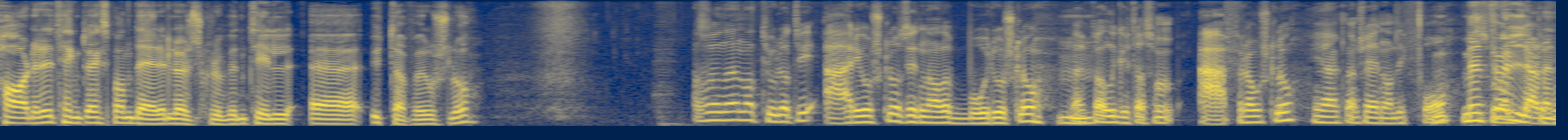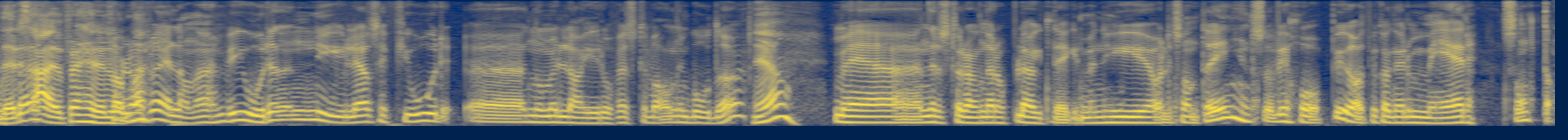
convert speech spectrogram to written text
Har dere tenkt å ekspandere lunsjklubben til uh, utafor Oslo? Altså, det er naturlig at vi er i Oslo, siden alle bor i Oslo. Det er ikke alle gutta som er fra Oslo. Jeg er kanskje en av de få. Men er følgerne deres er jo fra hele landet. fra hele landet. Vi gjorde nylig, altså i fjor, eh, noe med Lairo-festivalen i Bodø. Ja. Med en restaurant der oppe, laget egen meny og litt sånne ting. Så vi håper jo at vi kan gjøre mer sånt, da.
